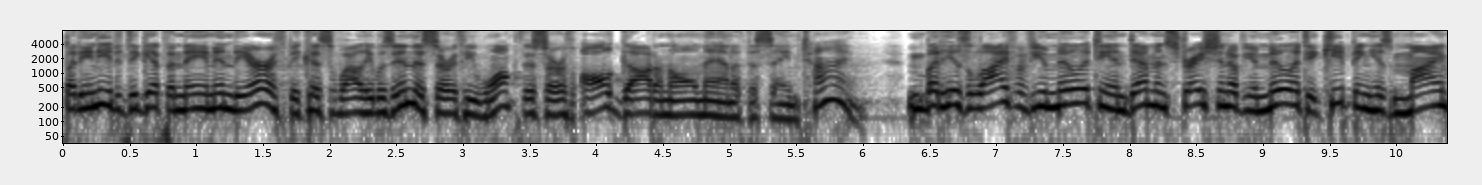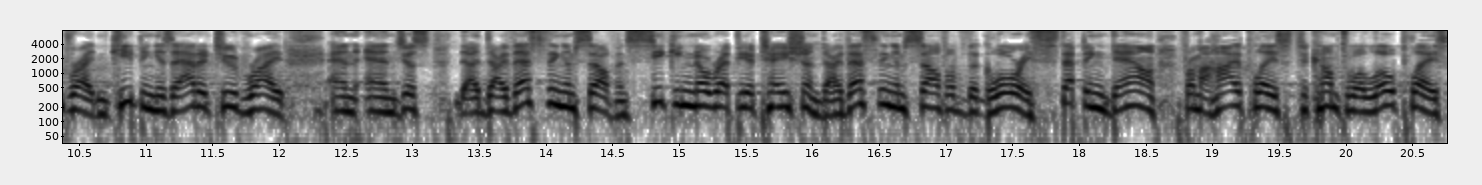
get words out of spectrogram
but he needed to get the name in the earth because while he was in this earth, he walked this earth, all God and all man at the same time. But his life of humility and demonstration of humility, keeping his mind right and keeping his attitude right, and, and just uh, divesting himself and seeking no reputation, divesting himself of the glory, stepping down from a high place to come to a low place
